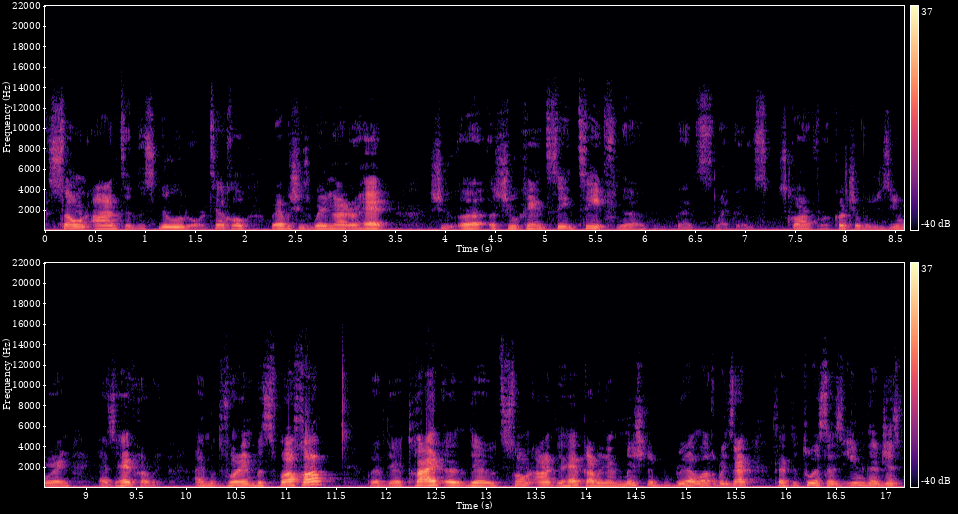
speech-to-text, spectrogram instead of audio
sewn onto the snood or tichel, whatever she's wearing on her head, she uh, she can't see teeth. That's like a scarf or a kerchief which she's wearing as a head covering. I'm tfurim b'svacha. But if they're tied, uh, they're sewn onto the head covering, and the Mishnah brings out that the Torah says even they're just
